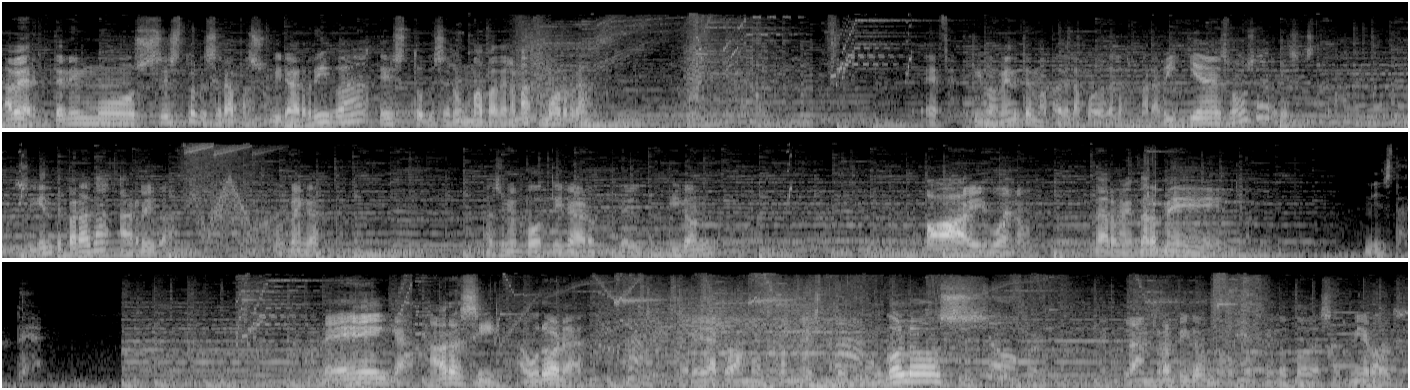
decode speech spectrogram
A ver, tenemos esto que será para subir arriba. Esto que será un mapa de la mazmorra. Efectivamente, mapa de la Puebla de las Maravillas. Vamos a ver qué es esto. Siguiente parada, arriba. Pues venga. Así me puedo tirar del tirón. Ay, bueno. Darme, darme... Un instante. Venga, ahora sí, Aurora. Ahora ya acabamos con estos mongolos. En plan rápido, no cogiendo todas esas mierdas.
